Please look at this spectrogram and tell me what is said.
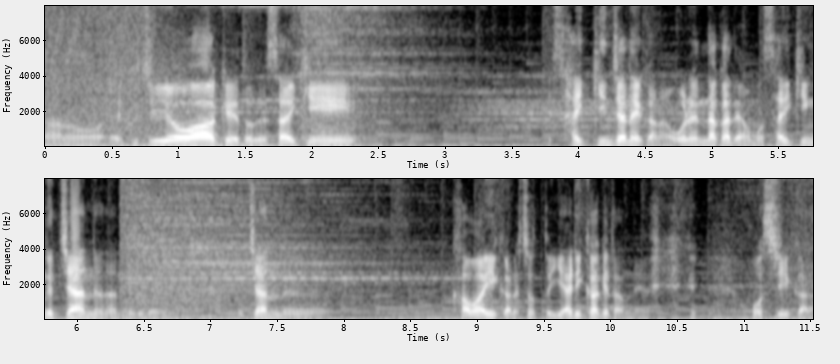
あの FGO アーケードで最近最近じゃねえかな。俺の中ではもう最近がジャンヌなんだけどジャンヌ可愛いからちょっとやりかけたんだよね。欲しいから。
